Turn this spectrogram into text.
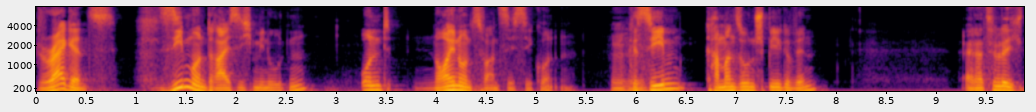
Dragons 37 Minuten und 29 Sekunden. Kasim, kann man so ein Spiel gewinnen, ja natürlich,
